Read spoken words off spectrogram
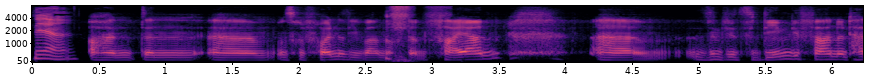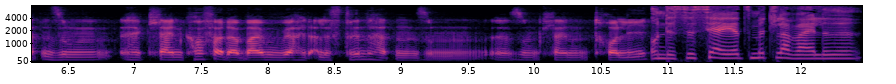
Ja. Und dann ähm, unsere Freunde, die waren noch dann feiern, ähm, sind wir zu denen gefahren und hatten so einen äh, kleinen Koffer dabei, wo wir halt alles drin hatten, so einen, äh, so einen kleinen Trolley. Und es ist ja jetzt mittlerweile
